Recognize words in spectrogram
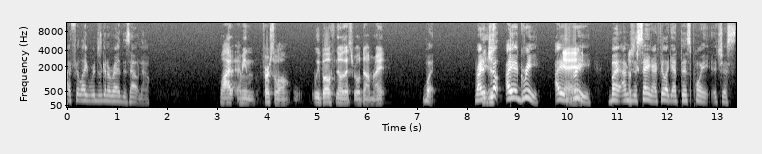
I feel like we're just gonna ride this out now. Well, I, I mean, first of all, we both know that's real dumb, right? What? Right? Just- no, I agree. I Yeah, yeah, agree. But I'm Okay. just saying. I feel like at this point it's just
